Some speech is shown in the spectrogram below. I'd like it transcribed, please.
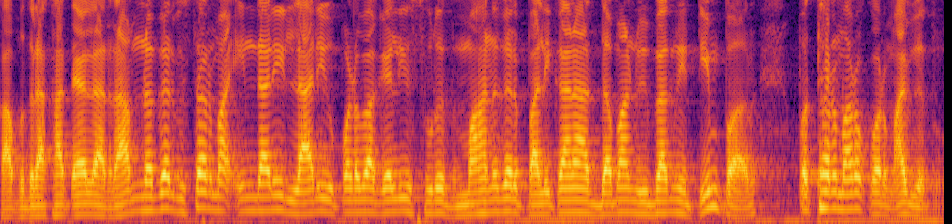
કાપોદ્રા ખાતે આવેલા રામનગર વિસ્તારમાં ઈંડાની લારી ઉપાડવા ગયેલી સુરત મહાનગરપાલિકાના દબાણ વિભાગની ટીમ પર પથ્થરમારો કરવામાં આવ્યો હતો,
